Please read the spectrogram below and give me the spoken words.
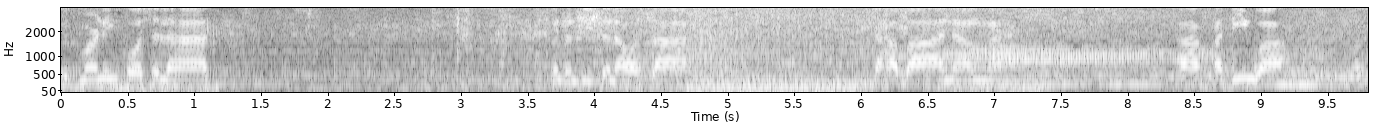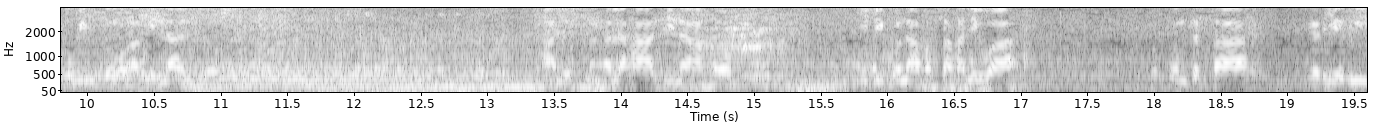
Good morning po sa lahat. So nandito na ako sa kahabaan ng ah, Kadiwa, Aguwing to Aguinaldo. Halos nang alahati na ako. Hindi ko na ako sa kaliwa. Papunta sa Area E.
